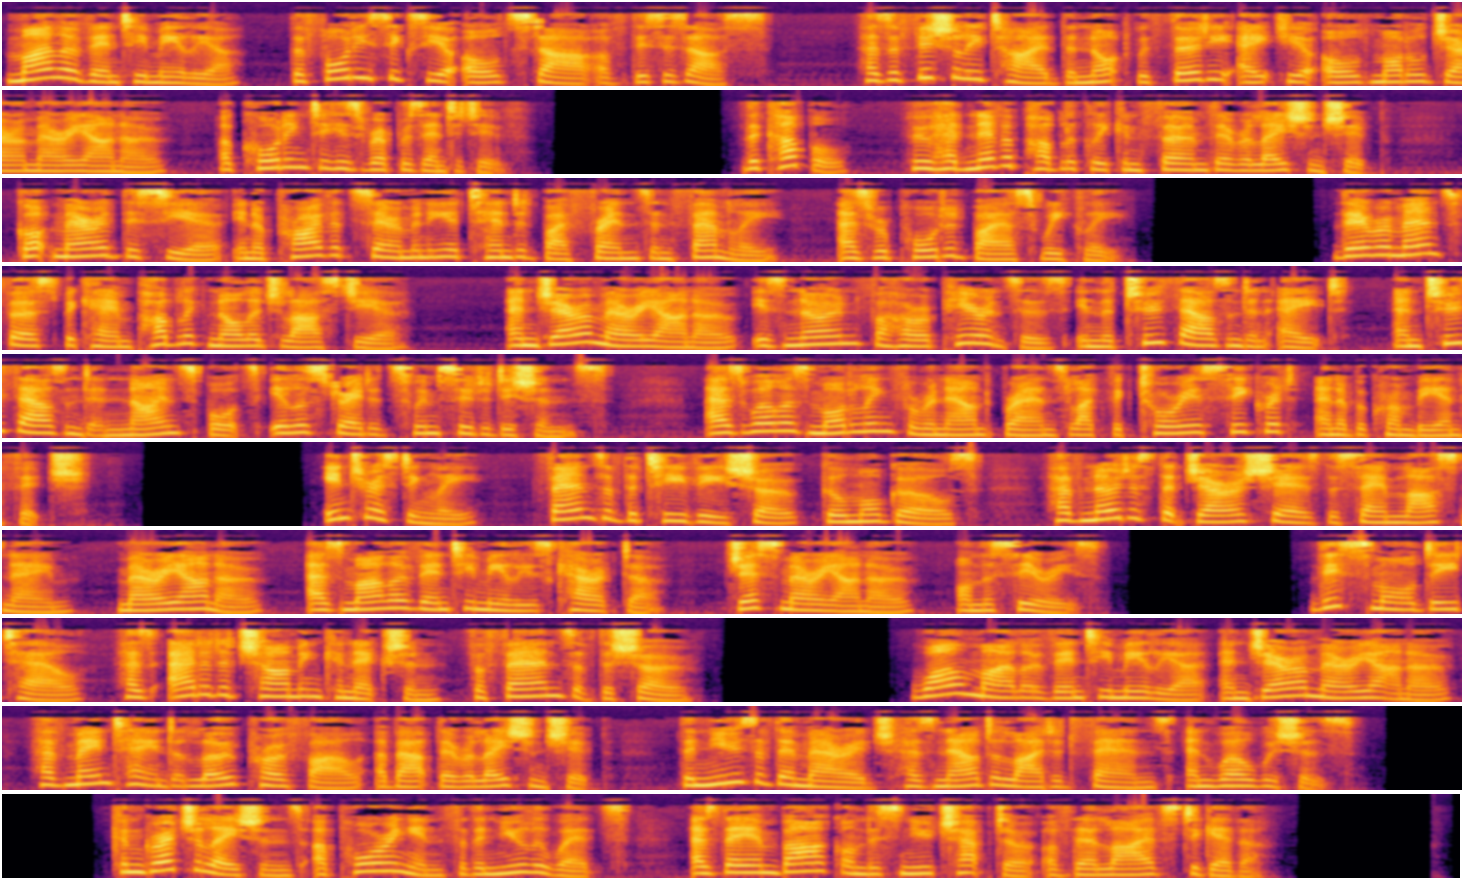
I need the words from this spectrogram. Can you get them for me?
Milo Ventimiglia, the 46-year-old star of This Is Us, has officially tied the knot with 38-year-old model Jarah Mariano, according to his representative. The couple, who had never publicly confirmed their relationship, got married this year in a private ceremony attended by friends and family, as reported by Us Weekly. Their romance first became public knowledge last year, and Jarah Mariano is known for her appearances in the 2008 and 2009 Sports Illustrated swimsuit editions, as well as modeling for renowned brands like Victoria's Secret and Abercrombie & Fitch. Interestingly, fans of the TV show Gilmore Girls have noticed that Jarah shares the same last name, Mariano, as Milo Ventimiglia's character, Jess Mariano, on the series. This small detail has added a charming connection for fans of the show. While Milo Ventimiglia and Jarah Mariano have maintained a low profile about their relationship, the news of their marriage has now delighted fans and well-wishers. Congratulations are pouring in for the newlyweds as they embark on this new chapter of their lives together.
